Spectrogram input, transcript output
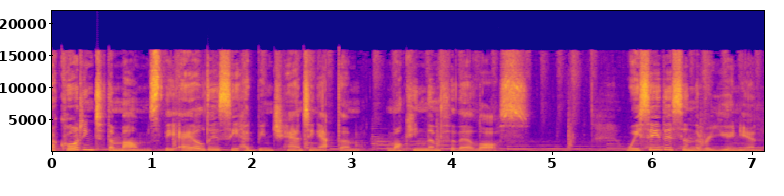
According to the mums, the ALDC had been chanting at them, mocking them for their loss. We see this in the reunion,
